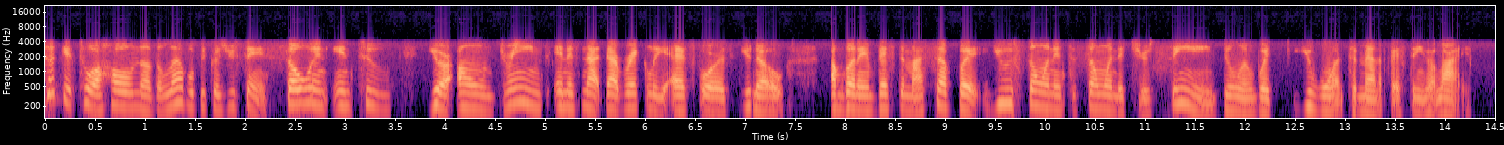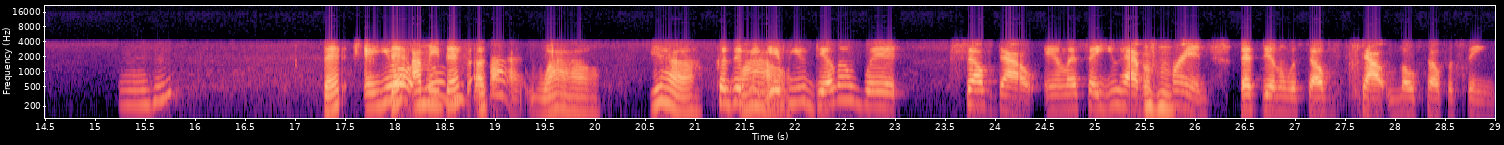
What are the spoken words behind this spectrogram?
took it to a whole nother level because you're saying sowing into your own dreams, and it's not directly as far as you know. I'm going to invest in myself, but you sowing into someone that you're seeing doing what you want to manifest in your life. Mhm. That And you, that I mean, that's a wow. Yeah. Because if wow. you, if you're dealing with self doubt, and let's say you have a Mhm. friend that's dealing with self doubt, low self esteem,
